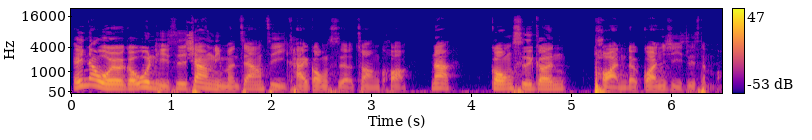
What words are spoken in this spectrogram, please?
哎，那我有一个问题是，像你们这样自己开公司的状况，那公司跟团的关系是什么？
